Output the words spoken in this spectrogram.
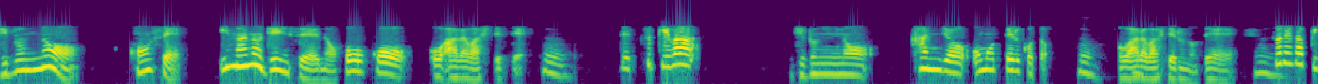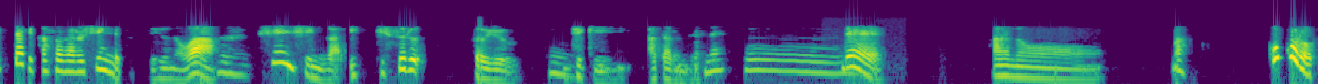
自分の今世、今の人生の方向を表してて、うん。で、月は自分の感情、思ってることうん。を表しているので、うん。それがぴったり重なる新月っていうのは、うん心身が一致するといううん。時期に当たるんですね。うん。で、あのーまあ、心っ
